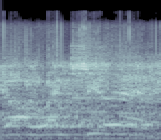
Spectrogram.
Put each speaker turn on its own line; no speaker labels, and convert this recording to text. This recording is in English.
John Wayne Sheehan.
